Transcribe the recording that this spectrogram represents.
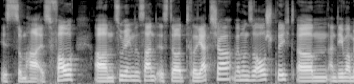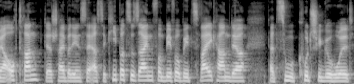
ist zum HSV. Ähm, zugänglich interessant ist der Triljatscha, wenn man so ausspricht. Ähm, an dem waren wir auch dran. Der scheint bei denen der erste Keeper zu sein. Vom BVB 2 kam der dazu Kutschke geholt,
